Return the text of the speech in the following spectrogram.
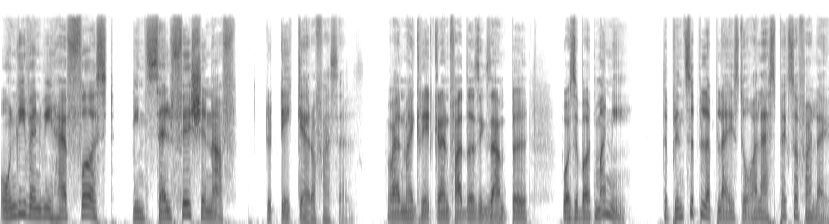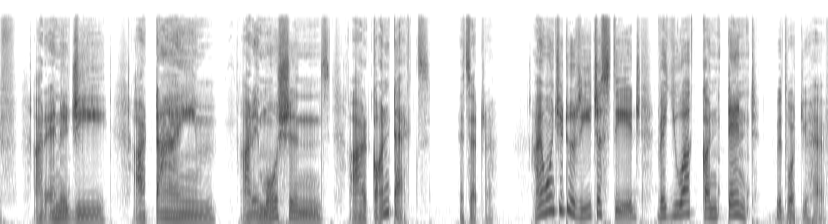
only when we have first been selfish enough to take care of ourselves. While my great grandfather's example was about money, the principle applies to all aspects of our life our energy, our time, our emotions, our contacts, etc. I want you to reach a stage where you are content with what you have,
